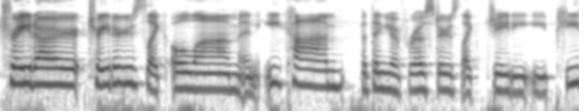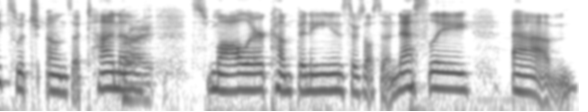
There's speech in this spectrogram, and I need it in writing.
trader traders like Olam and Ecom, but then you have roasters like JDE Peet's, which owns a ton of right. smaller companies. There's also Nestle. Um,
